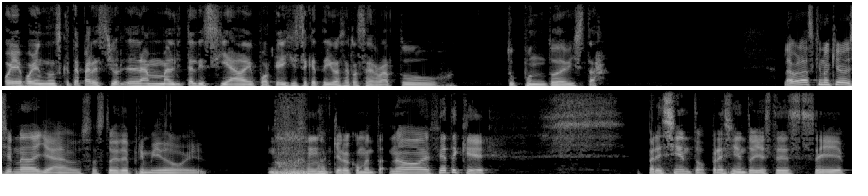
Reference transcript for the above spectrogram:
Oye, pues entonces, ¿qué te pareció la maldita lisiada? ¿Y por qué dijiste que te ibas a reservar tu, tu punto de vista? La verdad es que no quiero decir nada ya, o sea, estoy deprimido, güey. No, no quiero comentar. No, fíjate que presiento, presiento, y este es, eh,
